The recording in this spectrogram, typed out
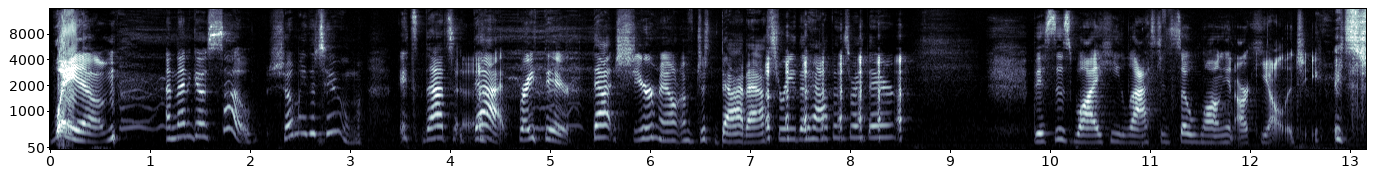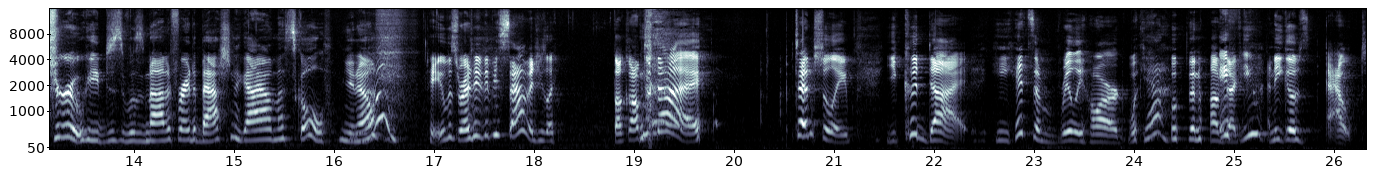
wham. and then goes, "So, show me the tomb." It's that's that right there. That sheer amount of just badassery that happens right there. This is why he lasted so long in archaeology. It's true. He just was not afraid of bashing a guy on the skull, you know? He was ready to be savage. He's like, fuck off and die. Potentially, you could die. He hits him really hard with, Yeah. with an object, you- and he goes out.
